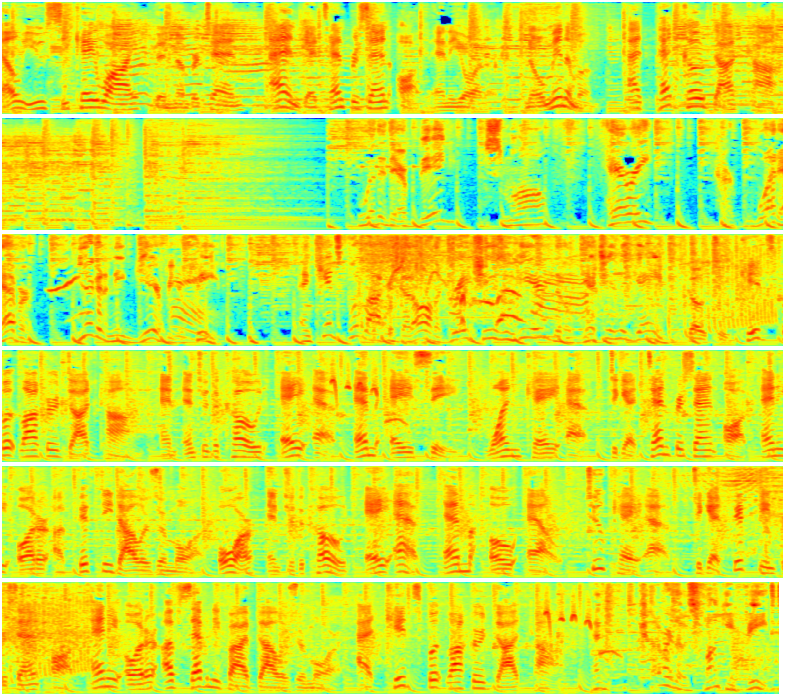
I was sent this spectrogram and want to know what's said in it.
L U C K Y, the number 10, and get 10% off any order. No minimum at petco.com. Whether they're big, small, hairy, or whatever, you're going to need gear for your oh. feet. And Kids Foot Locker's got all the great shoes and gear that'll get you in the game. Go to kidsfootlocker.com and enter the code AFMAC1KF to get 10% off any order of $50 or more. Or enter the code AFMOL2KF to get 15% off any order of $75 or more at kidsfootlocker.com. And cover those funky feet.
